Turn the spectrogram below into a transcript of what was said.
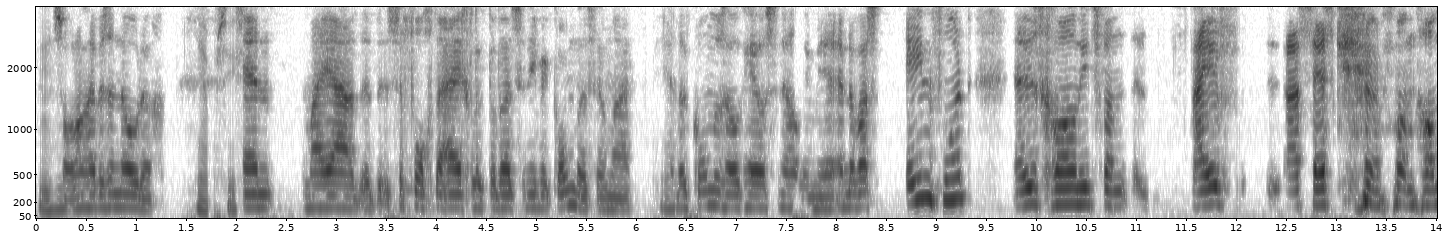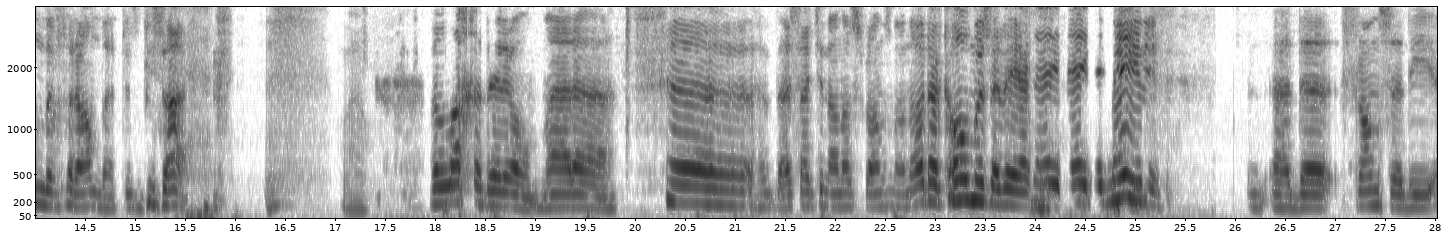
Mhm. zo lang hebben ze nodig. Ja, precies. En, maar ja, ze vochten eigenlijk totdat ze niet meer konden, zeg maar. Ja. En dat konden ze ook heel snel niet meer. En er was één. En het is gewoon iets van vijf à zes keer van handen veranderd. Het is bizar. We lachen erom, maar eh, eh, daar zat je dan als Fransman. Oh, daar komen ze weer. Nee, nee, dit meen je niet. Eh, de Fransen die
